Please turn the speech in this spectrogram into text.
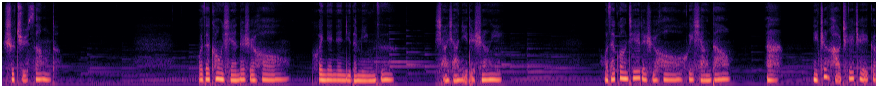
是沮丧的。我在空闲的时候，会念念你的名字，想想你的声音。我在逛街的时候，会想到，啊，你正好缺这个。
